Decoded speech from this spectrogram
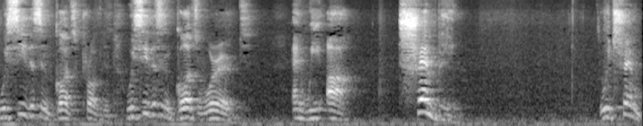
We see this in God's providence. We see this in God's word. And we are trembling. We tremble.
